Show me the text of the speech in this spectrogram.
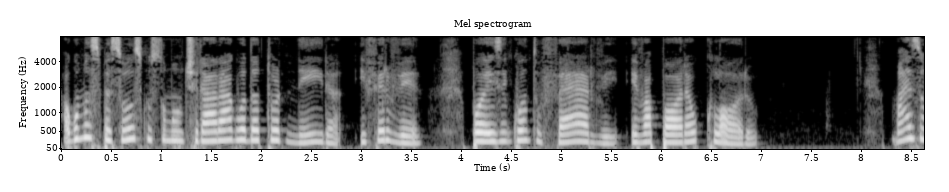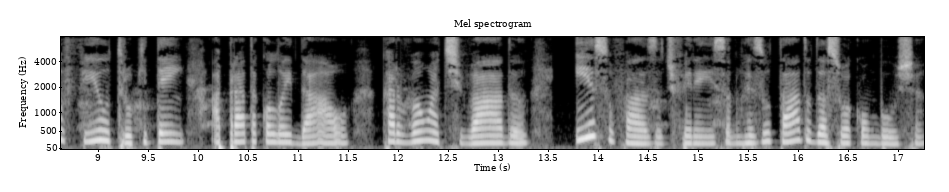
Algumas pessoas costumam tirar água da torneira e ferver, pois enquanto ferve, evapora o cloro. Mas o filtro que tem a prata coloidal, carvão ativado, isso faz a diferença no resultado da sua kombucha.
